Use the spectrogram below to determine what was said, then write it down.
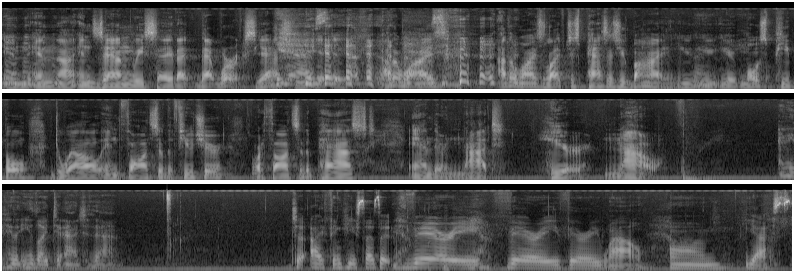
in, in, uh, in Zen, we say that that works, yes. yes. You, you, otherwise, otherwise, life just passes you by. You, right. you, most people dwell in thoughts of the future or thoughts of the past, and they're not here, now. Anything that you'd like to add to that? I think he says it yeah. very, yeah. very, very well. Um, yes.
